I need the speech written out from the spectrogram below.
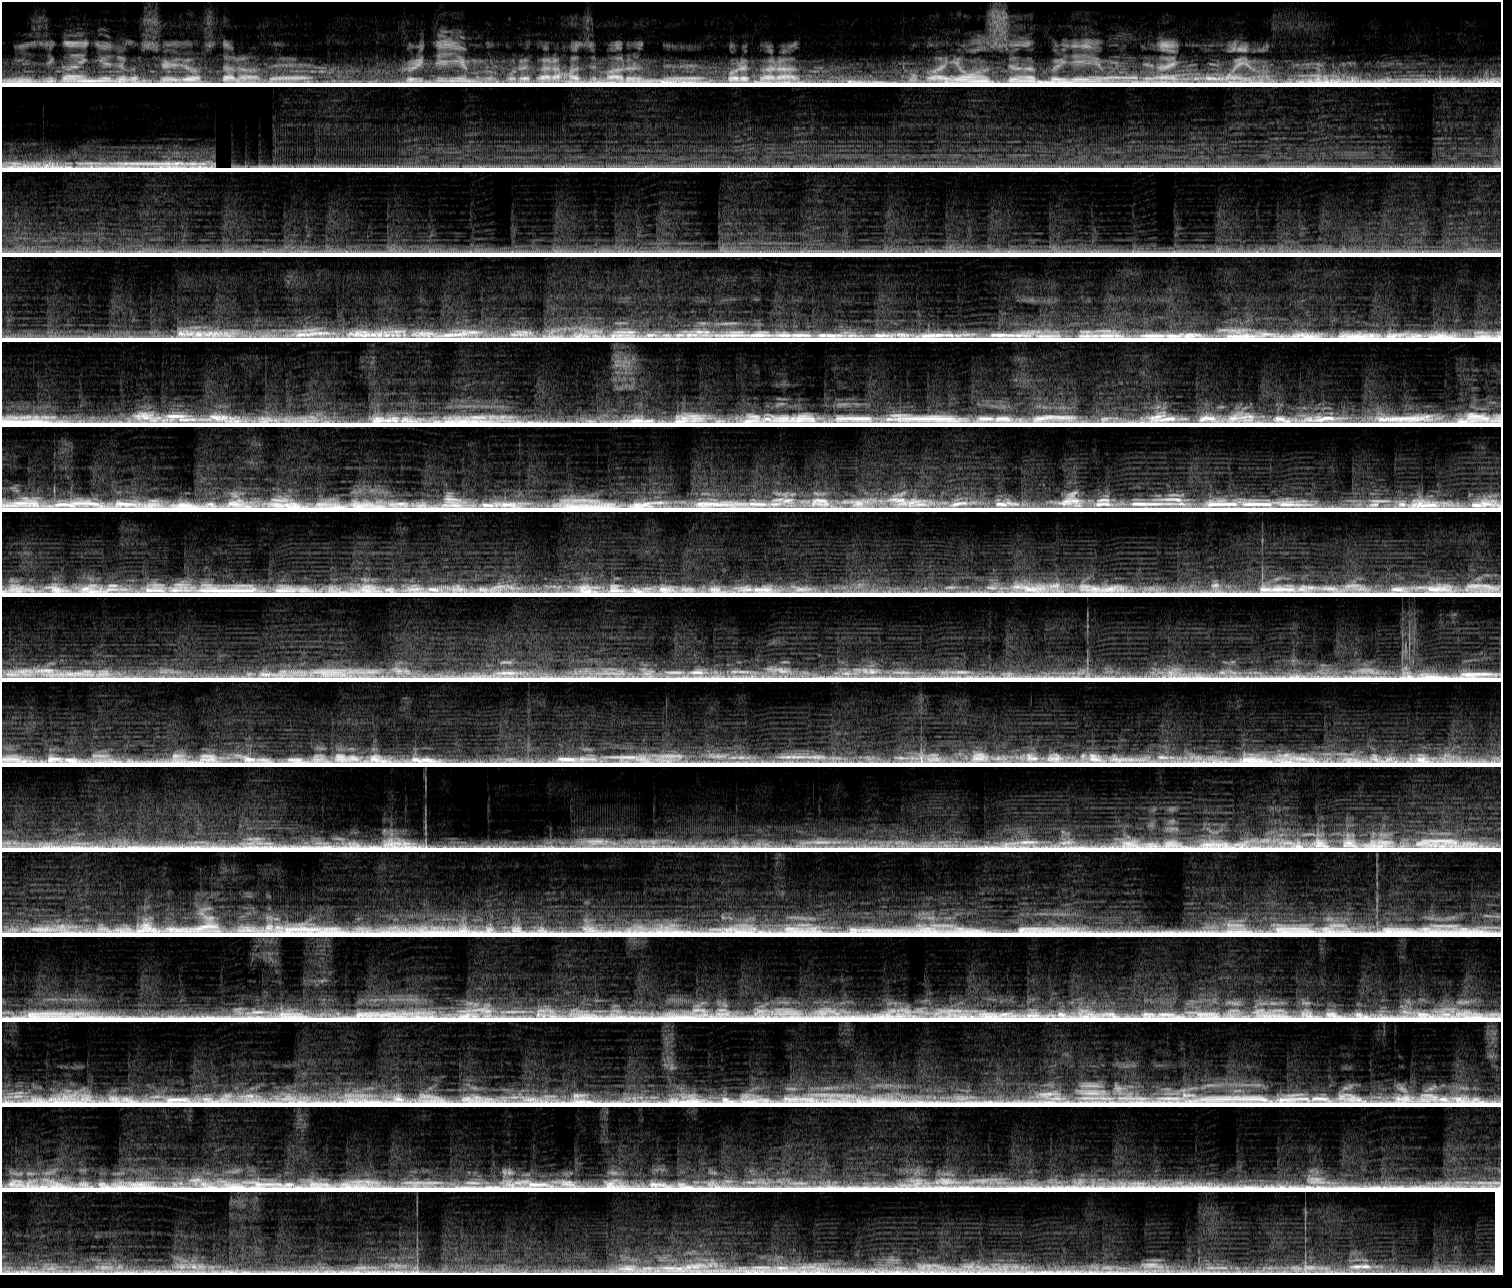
2時間入場が終了したのでクリテリウムがこれから始まるんでこれから僕は4週のクリテリウムに出たいと思います。ガチャ的は何でもできますけど、ムックが新しいチャレンジをしてるってことですかね。あんまりないですよね。そうですね。一番風の抵抗を受ける試合。ちょっと待って、ムック？体温調整も難しいでしょうね。難しいですね。はい、ムッってク。なんだっけ？あれ？ムックガチャピンは恐竜で。ムックはなんか焼きそばの妖精ですかね。なんでしょうね。なんでしょうね、ムック。そう、赤いやつ。あ、ごめんなさい、今、10分前のあれがね、行われております。女性が一人混ざってるっていうなかなかつる見つけ出すのがもうそことこもいますよね。そうなんですよ多分こか。競技性強いなインターネットでこの単純に安いからそうこれですねガチャピンがいて箱額がいてそしてナッパもいますね。あ、ナッパ。ね。ナッパヘルメットかぶってるんでなかなかちょっと見つけづらいですけど。ナッパです。げえ細かいんで。はい。巻いてあるんですよ。あちゃんと巻いてあるんですね、あれゴール前捕まれたら力入んなくなるやつですからね。ゴール勝負。これは弱点ですから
